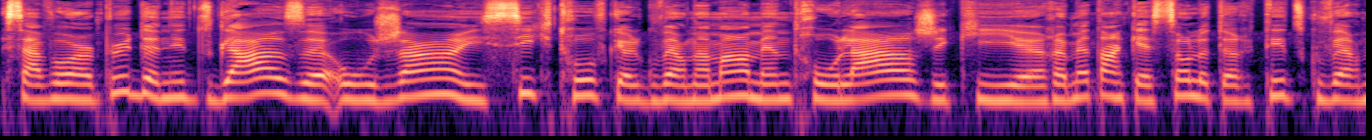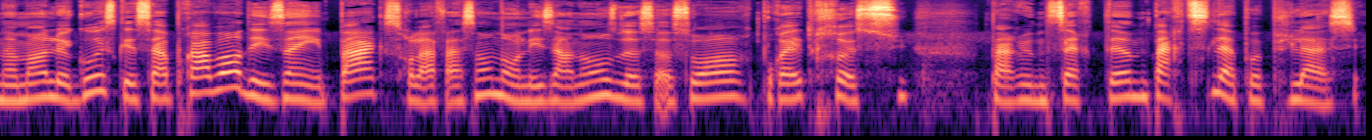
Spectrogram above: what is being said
ça va un peu donner du gaz aux gens ici qui trouvent que le gouvernement emmène trop large et qui remettent en question l'autorité du gouvernement Legault. Est-ce que ça pourrait avoir des impacts sur la façon dont les annonces de ce soir pourraient être reçues par une certaine partie de la population?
